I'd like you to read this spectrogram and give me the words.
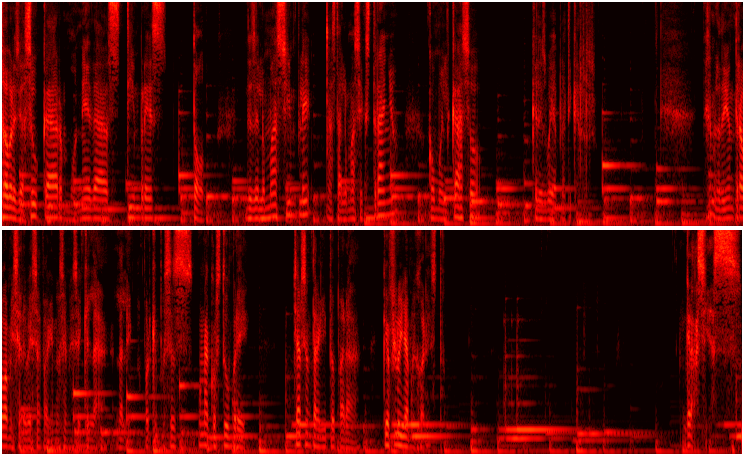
Sobres de azúcar, monedas, timbres, todo. Desde lo más simple hasta lo más extraño, como el caso que les voy a platicar. Déjame le doy un trago a mi cerveza para que no se me seque la, la lengua, porque pues es una costumbre echarse un traguito para que fluya mejor esto. Gracias.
